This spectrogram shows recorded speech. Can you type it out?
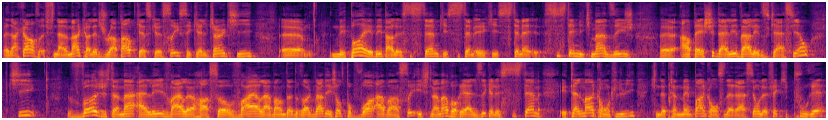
ben d'accord, finalement college dropout qu'est-ce que c'est? C'est quelqu'un qui euh, n'est pas aidé par le système, qui est système, euh, qui est systéma- systémiquement dis-je euh, empêché d'aller vers l'éducation, qui va justement aller vers le hustle, vers la vente de drogue, vers des choses pour pouvoir avancer et finalement va réaliser que le système est tellement contre lui qu'il ne prenne même pas en considération le fait qu'il pourrait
